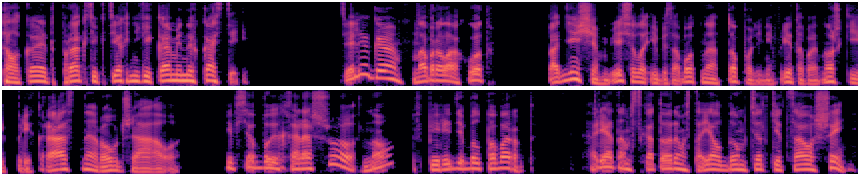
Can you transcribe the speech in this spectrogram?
толкает практик техники каменных костей. Телега набрала ход, под днищем весело и беззаботно топали нефритовые ножки прекрасно Роуджао. И все бы хорошо, но впереди был поворот, рядом с которым стоял дом тетки Цао Шень.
